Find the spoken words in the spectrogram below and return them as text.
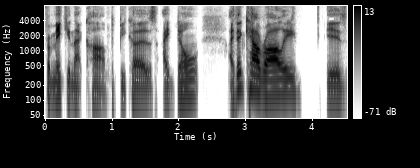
from making that comp because I don't. I think Cal Raleigh is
